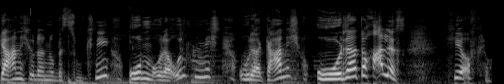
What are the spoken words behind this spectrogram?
Gar nicht oder nur bis zum Knie, oben oder unten nicht oder gar nicht oder doch alles? Hier auf Klo.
